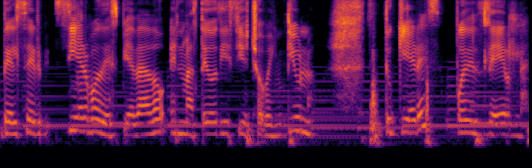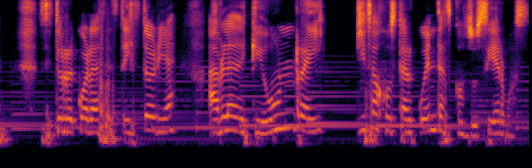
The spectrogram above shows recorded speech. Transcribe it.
del siervo despiadado en Mateo 18:21. Si tú quieres, puedes leerla. Si tú recuerdas esta historia, habla de que un rey quiso ajustar cuentas con sus siervos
